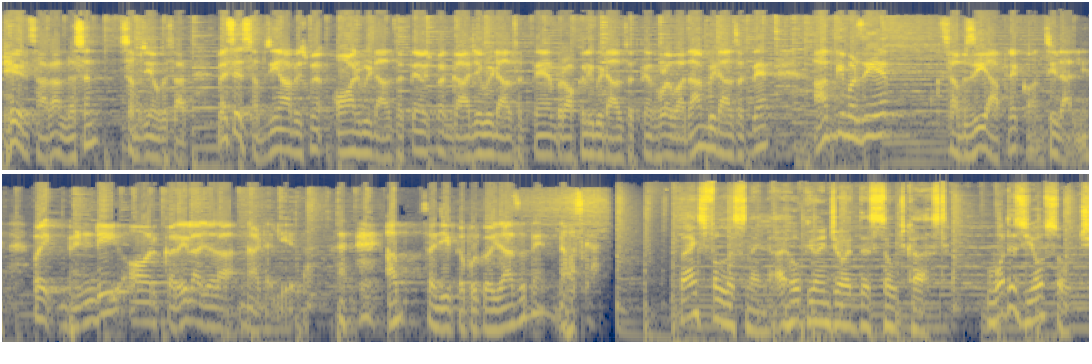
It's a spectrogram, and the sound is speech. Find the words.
ढेर सारा लहसन सब्जियों के साथ वैसे सब्ज़ियाँ आप इसमें और भी डाल सकते हैं इसमें गाजर भी डाल सकते हैं ब्रोकली भी डाल सकते हैं थोड़े बादाम भी डाल सकते हैं आपकी मर्ज़ी है सब्ज़ी आपने कौन सी डालनी है भाई भिंडी और करेला जरा ना डालिएगा अब संजीव कपूर को इजाज़त दें नमस्कार Thanks for listening. I hope you enjoyed this Sochcast. What is your Soch?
